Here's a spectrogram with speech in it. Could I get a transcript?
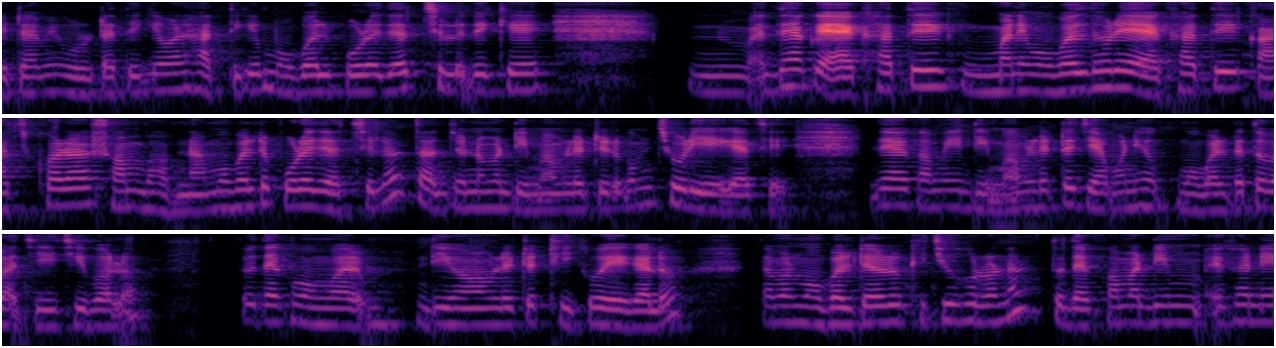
এটা আমি উল্টা দিকে, আমার হাত থেকে মোবাইল পড়ে যাচ্ছিল দেখে। দেখো, এক হাতে মানে মোবাইল ধরে এক হাতে কাজ করা সম্ভব না। মোবাইলটা পড়ে যাচ্ছিল, তার জন্য আমার ডিম আমলেট এরকম ছড়িয়ে গেছে। যাই হোক আমি ডিম আমলেটটা যেমনই হোক মোবাইলটা তো বাঁচিয়েছি, বলো। তো দেখো, আমার ডিম আমলেটটা ঠিক হয়ে গেল। তো আমার মোবাইলটারও কিছু হলো না। তো দেখো, আমার ডিম এখানে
